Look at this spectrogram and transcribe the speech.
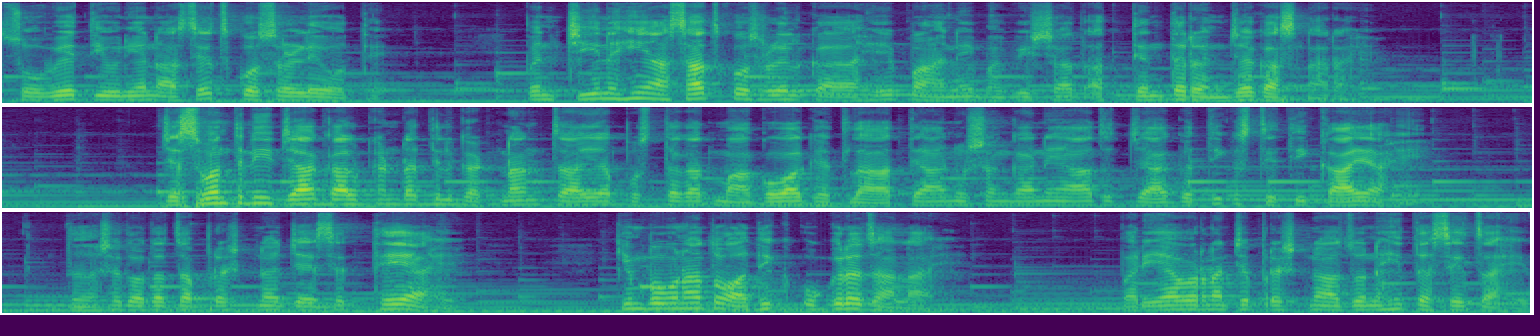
सोव्हिएत युनियन असेच कोसळले होते. पण चीनही असाच कोसळेल का हे पाहणे भविष्यात अत्यंत रंजक असणार आहे. जसवंतनी ज्या कालखंडातील घटनांचा या पुस्तकात मागोवा घेतला त्या अनुषंगाने आज जागतिक स्थिती काय आहे? दहशतवादाचा प्रश्न जैसे थे आहे. किंबहुना तो अधिक उग्र झाला आहे. पर्यावरणाचे प्रश्न अजूनही तसेच आहेत.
